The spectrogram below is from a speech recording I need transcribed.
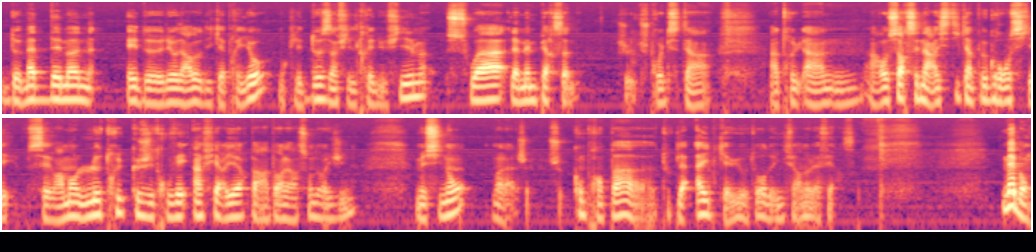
de Matt Damon et de Leonardo DiCaprio, donc les deux infiltrés du film, soit la même personne. Je, je trouvais que c'était un, ressort scénaristique un peu grossier. C'est vraiment le truc que j'ai trouvé inférieur par rapport à la version d'origine. Mais sinon, voilà, je, je comprends pas euh, toute la hype qu'il y a eu autour de Infernal Affairs. Mais bon,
